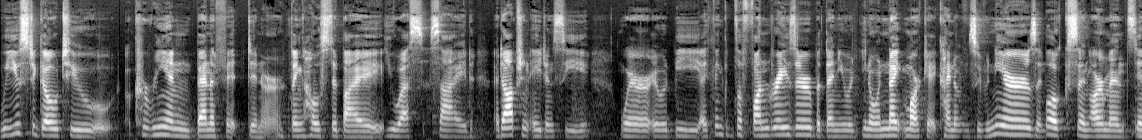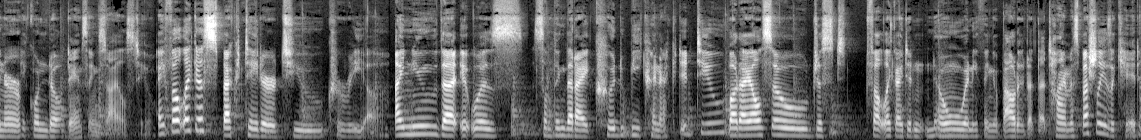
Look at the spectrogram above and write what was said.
We used to go to a Korean benefit dinner thing hosted by US side adoption agency where it would be I think the fundraiser but then you would you know a night market kind of souvenirs and books and garments dinner taekwondo dancing styles too. I felt like a spectator to Korea. I knew that it was something that I could be connected to but I also just felt like I didn't know anything about it at that time especially as a kid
